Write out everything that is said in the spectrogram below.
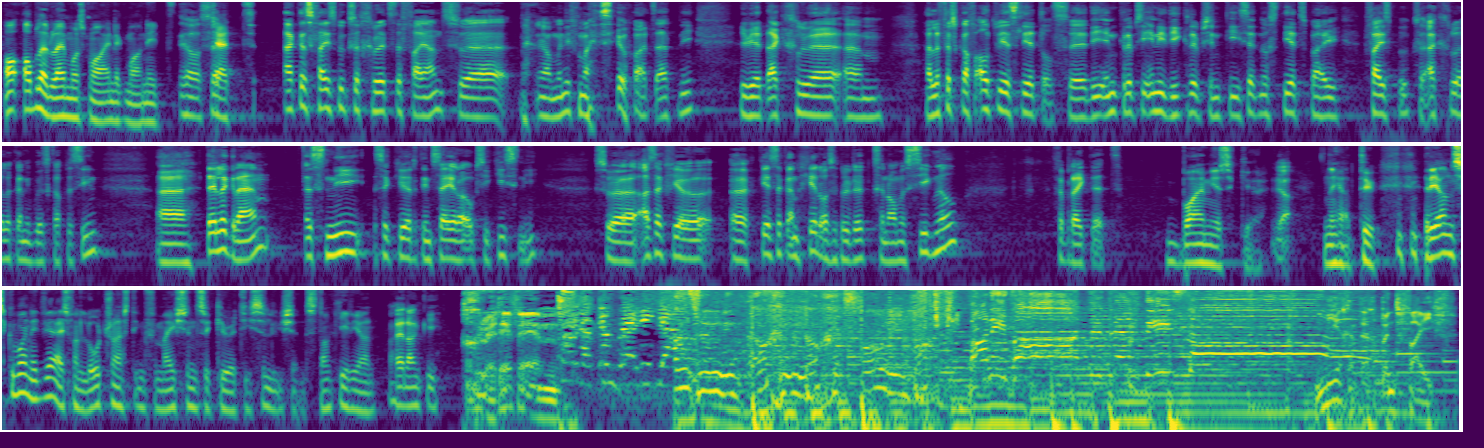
al, al bly bly ons maar eintlik maar net ja, so, chat. Ek is Facebook se grootste vyand, so ja, moenie vir my sê WhatsApp nie. Jy weet ek glo ehm um, hulle verskaf al twee sleutels. So die enkripsie en die decryption key sit nog steeds by Facebook, so ek glo hulle kan die boodskappe sien. Uh Telegram is nie secure tensy jy daai opsie kies nie. So as ek vir jou 'n uh, keuse kan gee, daar's 'n produk se naam is Signal. Gebruik dit. Baie meer secure. Ja. Nee, ja, toe. Rian Skuma net weer hy's van Law Trust Information Security Solutions. Dankie Rian. Baie dankie. Groot FM. Ons moet nog nog gesponnen. Bonnie, wat betreft die son. 90.5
